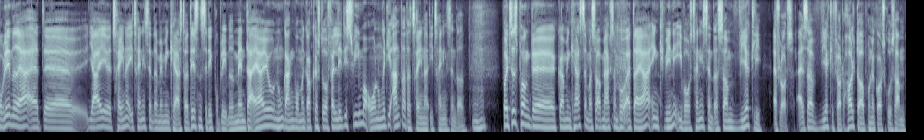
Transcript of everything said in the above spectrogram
Problemet er, at øh, jeg øh, træner i træningscenter med min kæreste, og det er sådan set ikke problemet. Men der er jo nogle gange, hvor man godt kan stå og falde lidt i svimer over nogle af de andre, der træner i træningscenteret. Mm-hmm. På et tidspunkt øh, gør min kæreste mig så opmærksom på, at der er en kvinde i vores træningscenter, som virkelig er flot. Altså virkelig flot. Hold da op, hun er godt skruet sammen.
